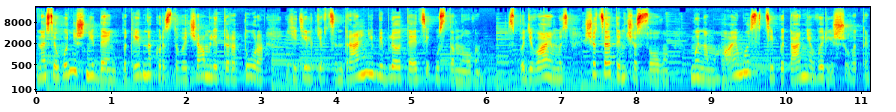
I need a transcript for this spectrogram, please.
На сьогоднішній день потрібна користувачам література є тільки в центральній бібліотеці установи. Сподіваємось, що це тимчасово. Ми намагаємось ці питання вирішувати.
